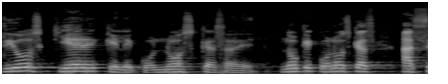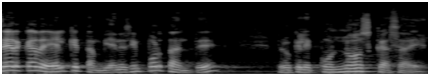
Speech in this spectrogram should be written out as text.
Dios quiere que le conozcas a Él, no que conozcas acerca de Él, que también es importante, pero que le conozcas a Él.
